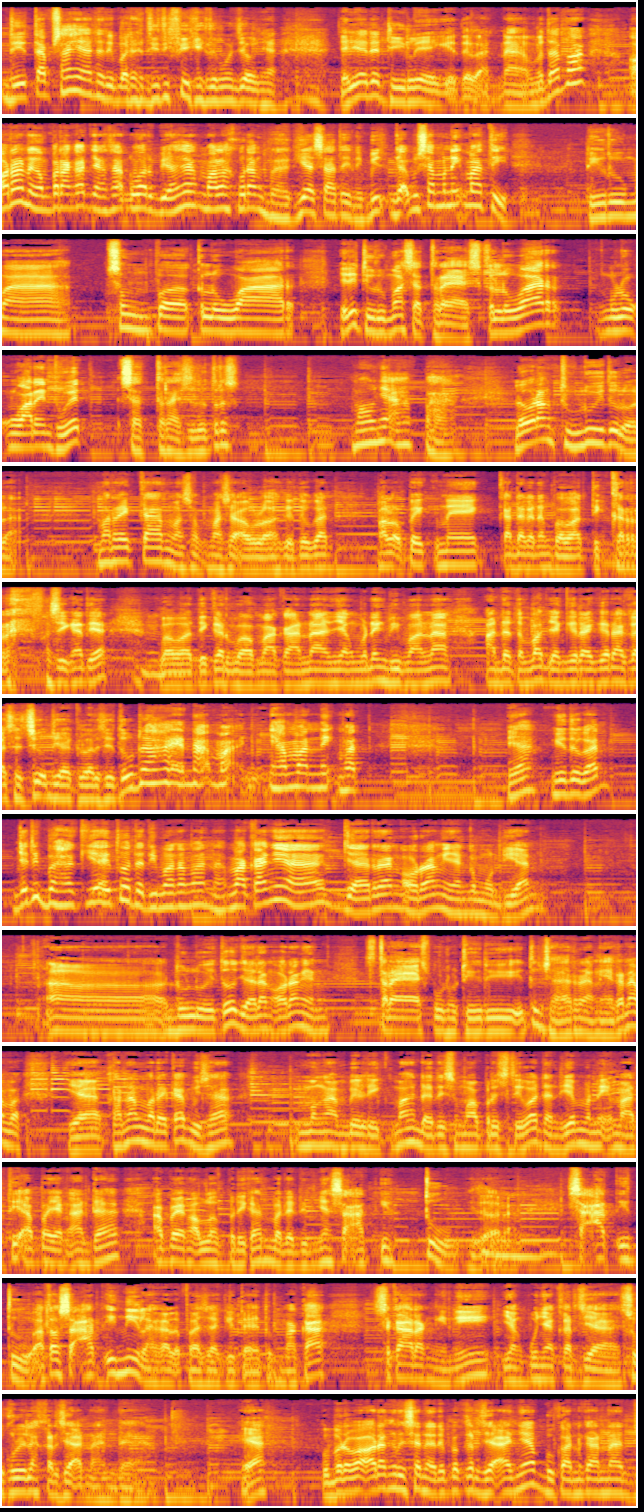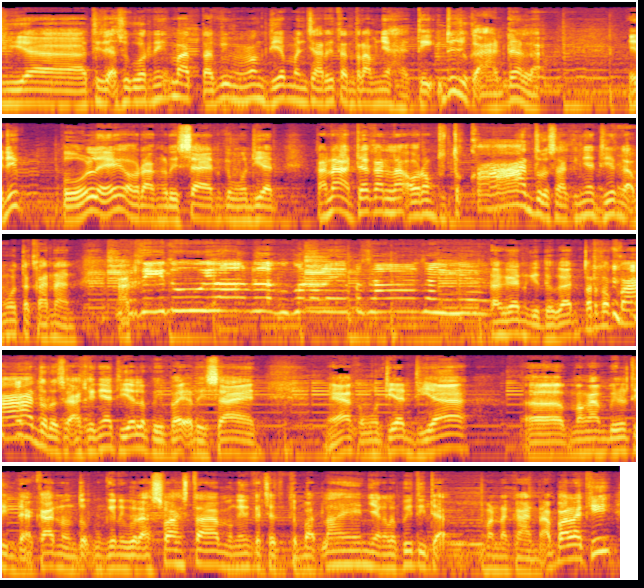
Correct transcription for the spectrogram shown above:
di tab saya daripada di TV gitu munculnya. Jadi ada delay gitu kan. Nah, betapa orang dengan perangkat yang sangat luar biasa malah kurang bahagia saat ini. Nggak bisa menikmati di rumah sumpah keluar. Jadi di rumah stres, keluar ngelu- ngeluarin duit stres itu terus maunya apa? Lah orang dulu itu loh lah. Mereka masa masya Allah gitu kan. Kalau piknik kadang-kadang bawa tiker masih ingat ya, bawa tiker bawa makanan. Yang penting di mana ada tempat yang kira-kira agak sejuk dia gelar situ udah enak mak. Nyaman nikmat. Ya gitu kan. Jadi bahagia itu ada di mana-mana. Makanya jarang orang yang kemudian eh, dulu itu jarang orang yang stres bunuh diri itu jarang ya. Kenapa? Ya karena mereka bisa mengambil hikmah dari semua peristiwa dan dia menikmati apa yang ada apa yang Allah berikan pada dirinya saat itu gitu lah saat itu atau saat inilah kalau bahasa kita itu maka sekarang ini yang punya kerja syukurilah kerjaan anda ya Beberapa orang resign dari pekerjaannya bukan karena dia tidak syukur nikmat, tapi memang dia mencari tentramnya hati. Itu juga ada lah. Jadi boleh orang resign kemudian karena ada kan lah orang ditekan terus akhirnya dia nggak mau tekanan. Seperti itu yang dilakukan oleh pasangan saya. Nah, kan gitu kan tertekan terus akhirnya dia lebih baik resign. Ya kemudian dia eh, mengambil tindakan untuk mungkin wira swasta, mungkin kerja di tempat lain yang lebih tidak menekan. Apalagi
